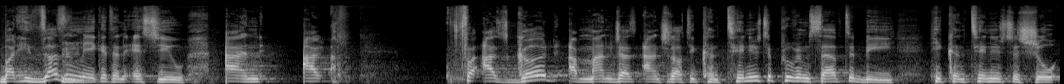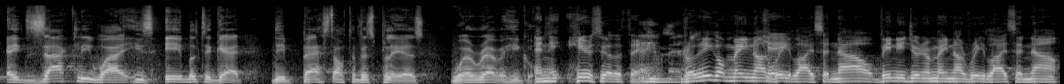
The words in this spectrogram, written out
but he doesn't make it an issue. And I for as good a manager as Ancelotti continues to prove himself to be, he continues to show exactly why he's able to get the best out of his players wherever he goes. And here's the other thing Rodrygo may not Okay. realize it now, Vinny Jr. may not realize it now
